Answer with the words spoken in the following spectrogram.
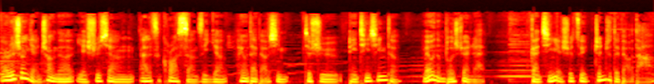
而人声演唱呢，也是像 Alex Cross 嗓子一样很有代表性，就是挺清新的，没有那么多渲染，感情也是最真挚的表达。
